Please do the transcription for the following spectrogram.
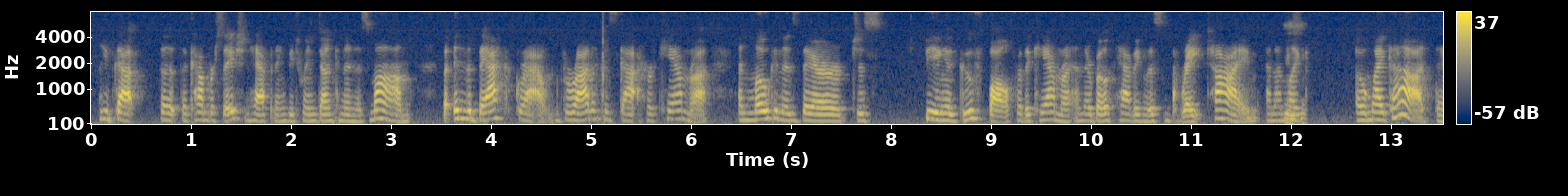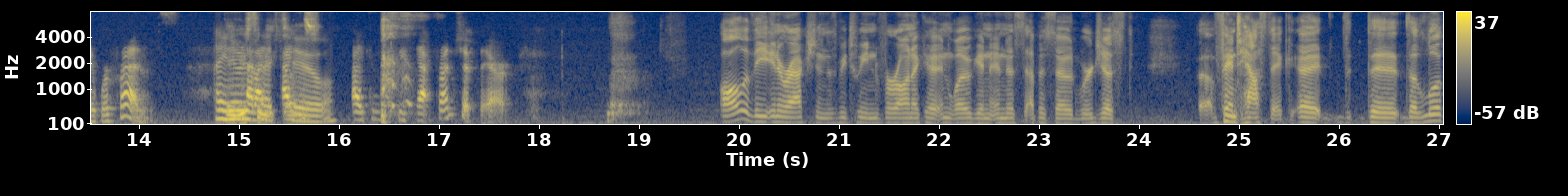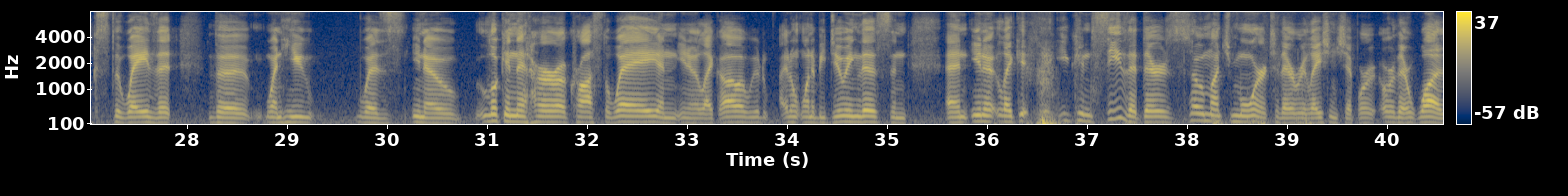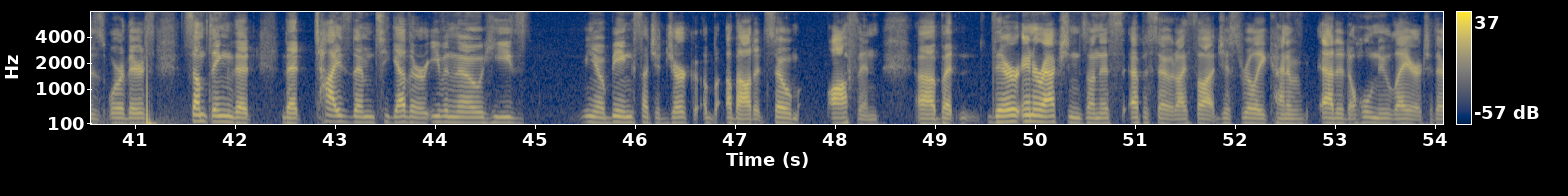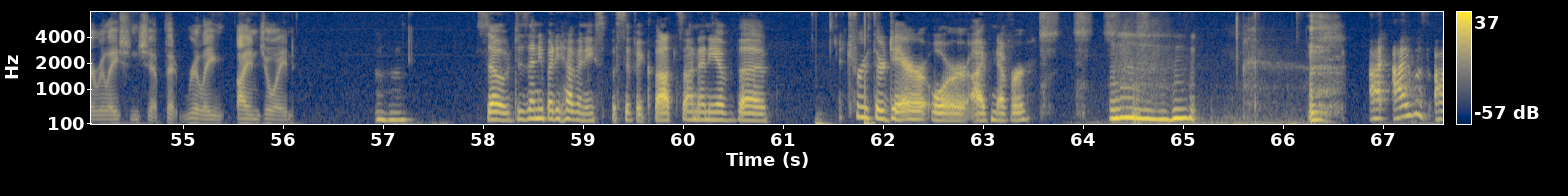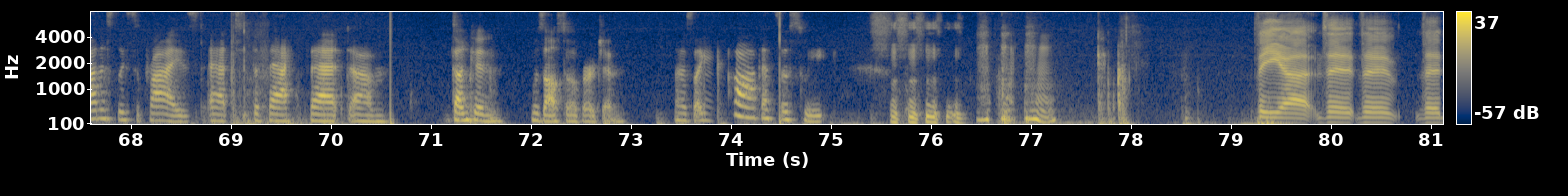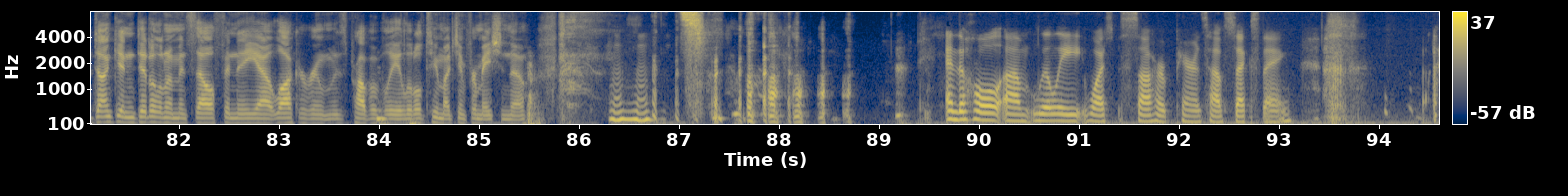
you've got the the conversation happening between Duncan and his mom. But in the background, Veronica's got her camera, and Logan is there just being a goofball for the camera, and they're both having this great time. And I'm Mhm. like, oh my god, they were friends. I They noticed that be too. friends. I can see that friendship there. all of the interactions between Veronica and Logan in this episode were just uh, fantastic. Uh, the the looks, the way that the when he was you know looking at her across the way and you know like oh i don't want to be doing this and and you know like it, you can see that there's so much more to their relationship or or there was or there's something that that ties them together even though he's you know being such a jerk ab- about it so often. Uh, but their interactions on this episode, I thought, just really kind of added a whole new layer to their relationship that really I enjoyed. Mm-hmm. So, does anybody have any specific thoughts on any of the truth or dare or I've never? I, I was honestly surprised at the fact that um, Duncan was also a virgin. I was like, oh, that's so sweet. the uh, the the the Duncan diddling himself in the uh, locker room is probably a little too much information, though. Mm-hmm. and the whole um, Lily watched saw her parents have sex thing.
